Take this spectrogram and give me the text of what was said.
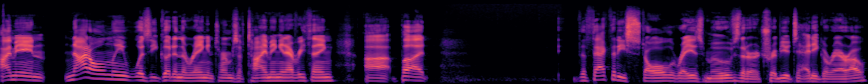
I mean, not only was he good in the ring in terms of timing and everything, uh, but the fact that he stole Rey's moves that are a tribute to Eddie Guerrero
